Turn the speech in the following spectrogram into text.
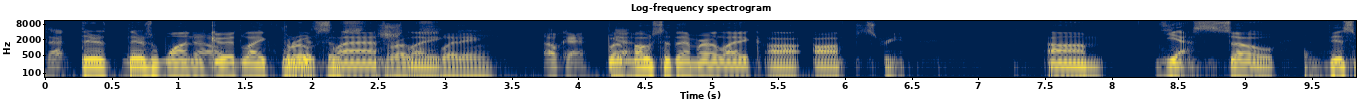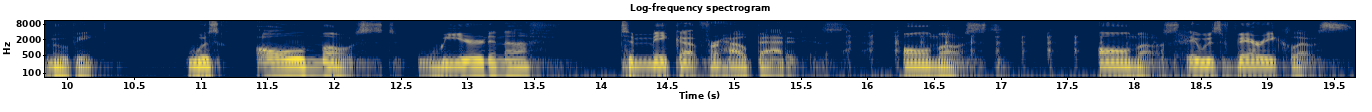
that There's there's one No. good like throat slash throat like slitting. okay but yeah. most of them are like uh, off screen. Um, yes. So this movie was almost weird enough to make up for how bad it is. Almost, almost. It was very close.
